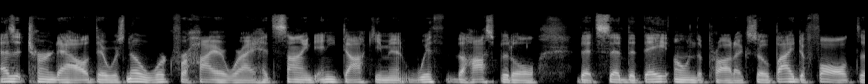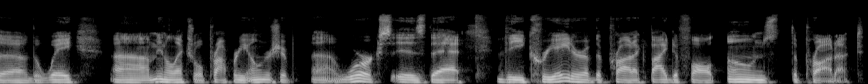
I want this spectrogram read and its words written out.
As it turned out, there was no work for hire where I had signed any document with the hospital that said that they owned the product. So by default, uh, the way um, intellectual property ownership uh, works is that the creator of the product by default owns the product.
